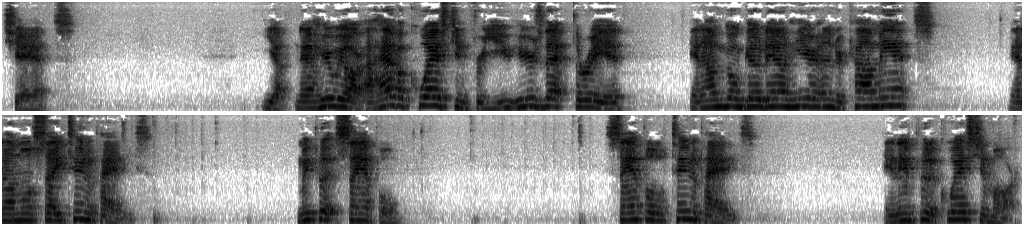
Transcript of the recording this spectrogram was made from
chats. Yeah, now here we are. I have a question for you. Here's that thread, and I'm going to go down here under comments, and I'm going to say tuna patties. Let me put sample, sample tuna patties, and then put a question mark.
